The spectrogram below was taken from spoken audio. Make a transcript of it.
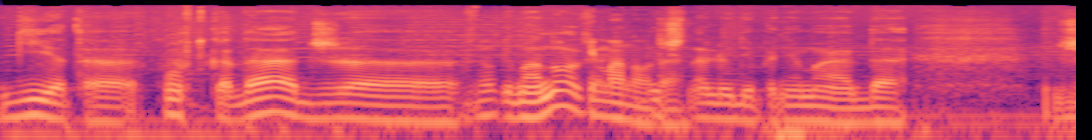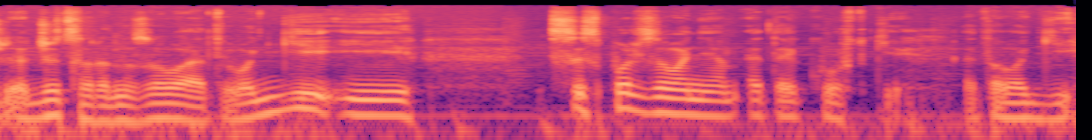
ги это куртка, да, дж, ну, кимоно, кимоно обычно да. люди понимают, да, дж, джитсеры называют его ги, и с использованием этой куртки, этого ги,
